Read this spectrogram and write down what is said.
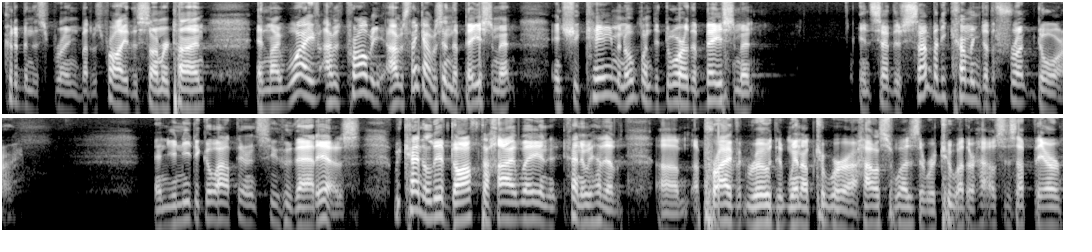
Could have been the spring, but it was probably the summertime. And my wife, I was probably, I was think I was in the basement, and she came and opened the door of the basement and said, "There's somebody coming to the front door." and you need to go out there and see who that is. We kind of lived off the highway, and it kind of we had a, um, a private road that went up to where our house was. There were two other houses up there,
